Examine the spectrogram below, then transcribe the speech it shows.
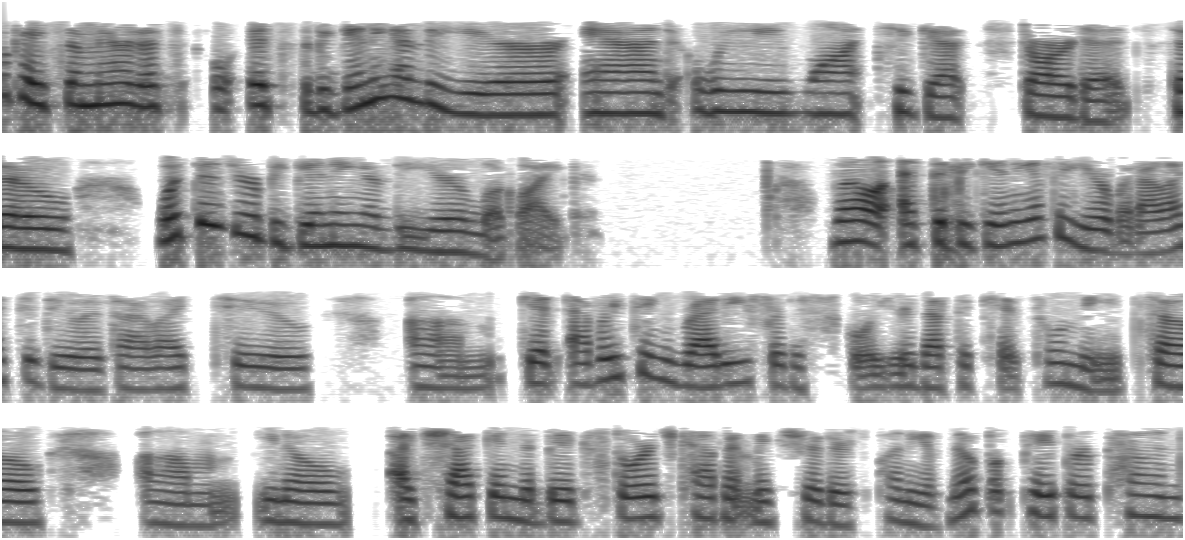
Okay, so Meredith, it's the beginning of the year and we want to get started. So, what does your beginning of the year look like? Well, at the beginning of the year, what I like to do is I like to um, get everything ready for the school year that the kids will need. So, um, you know, I check in the big storage cabinet, make sure there's plenty of notebook paper, pens,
